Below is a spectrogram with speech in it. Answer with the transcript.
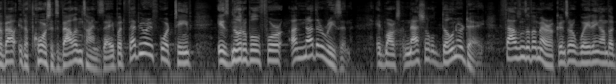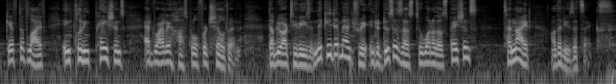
Of course, it's Valentine's Day, but February 14th is notable for another reason. It marks National Donor Day. Thousands of Americans are waiting on the gift of life, including patients at Riley Hospital for Children. WRTV's Nikki DeMentri introduces us to one of those patients tonight on the News at 6.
